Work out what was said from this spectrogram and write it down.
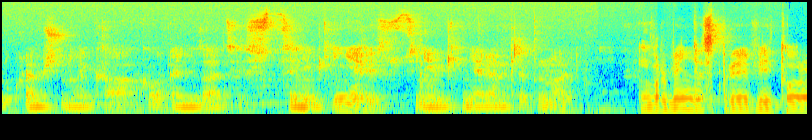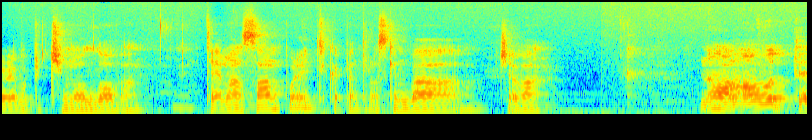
lucrăm și noi ca, ca organizație. Susținem tineri, susținem tineri antreprenori. Vorbim despre viitorul Republicii Moldova. Te-ai lansat în politică pentru a schimba ceva? Nu, am avut uh,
